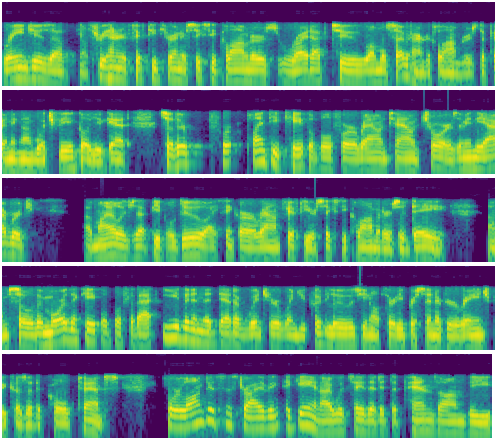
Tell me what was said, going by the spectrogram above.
Ranges of you know, 350, 360 kilometers, right up to almost 700 kilometers, depending on which vehicle you get. So they're pr- plenty capable for around town chores. I mean, the average uh, mileage that people do, I think, are around 50 or 60 kilometers a day. Um, so they're more than capable for that, even in the dead of winter when you could lose, you know, 30% of your range because of the cold temps. For long distance driving, again, I would say that it depends on the,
